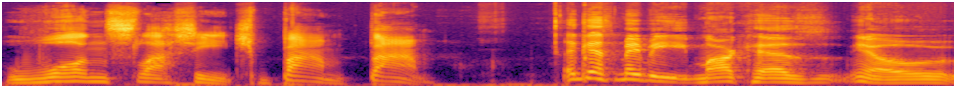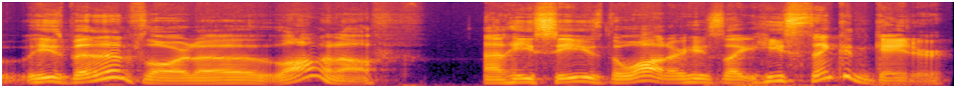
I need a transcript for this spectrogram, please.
one slash each. Bam, bam. I guess maybe Mark has, you know, he's been in Florida long enough, and he sees the water. He's like, he's thinking gator.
